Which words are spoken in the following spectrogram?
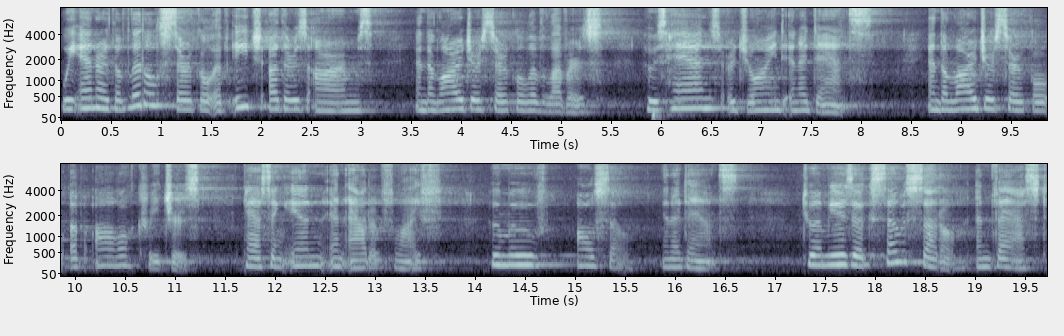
We enter the little circle of each other's arms and the larger circle of lovers whose hands are joined in a dance, and the larger circle of all creatures passing in and out of life, who move also in a dance, to a music so subtle and vast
